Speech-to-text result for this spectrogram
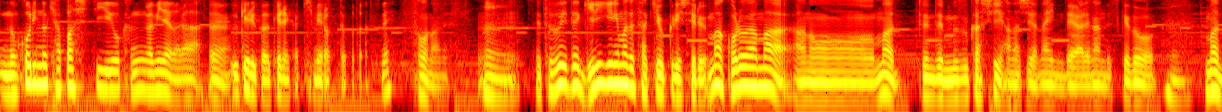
残りのキャパシティを鑑みながら、うん。受けるか受けないか決めろってことなんですね、そうなんです。うん。で続いてギリギリまで先送りしてる。まあこれはまああのーまあ全然難しい話じゃないんであれなんですけどまあ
